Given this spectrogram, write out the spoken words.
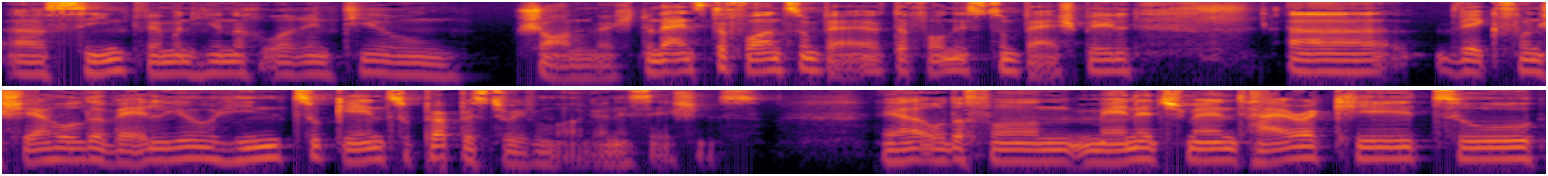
äh, sind, wenn man hier nach Orientierung schauen möchten. Und eins davon, zum davon ist zum Beispiel äh, weg von Shareholder Value hinzugehen zu Purpose-Driven Organizations. Ja, oder von Management Hierarchy zu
